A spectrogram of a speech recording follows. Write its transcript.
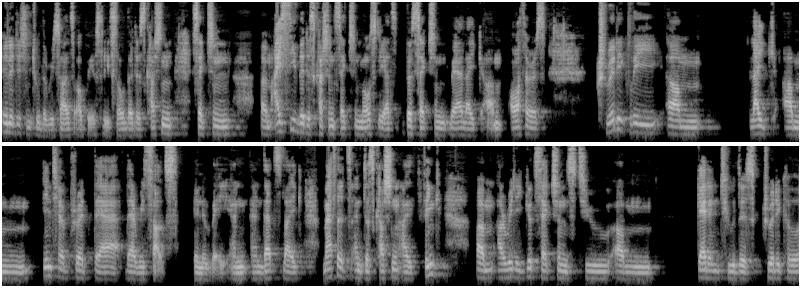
in addition to the results, obviously. So the discussion section, um, I see the discussion section mostly as the section where like um, authors critically um, like um, interpret their their results in a way, and and that's like methods and discussion. I think um, are really good sections to um, get into this critical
